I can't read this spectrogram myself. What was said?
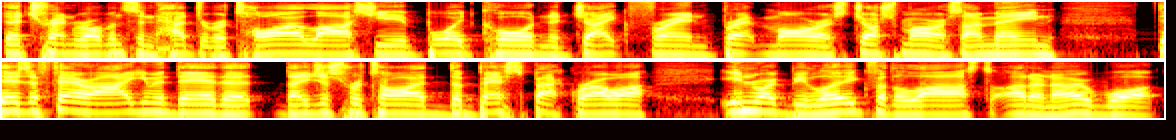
that Trent Robinson had to retire last year: Boyd Cordner, Jake Friend, Brett Morris, Josh Morris. I mean there's a fair argument there that they just retired the best back rower in rugby league for the last, I don't know, what,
